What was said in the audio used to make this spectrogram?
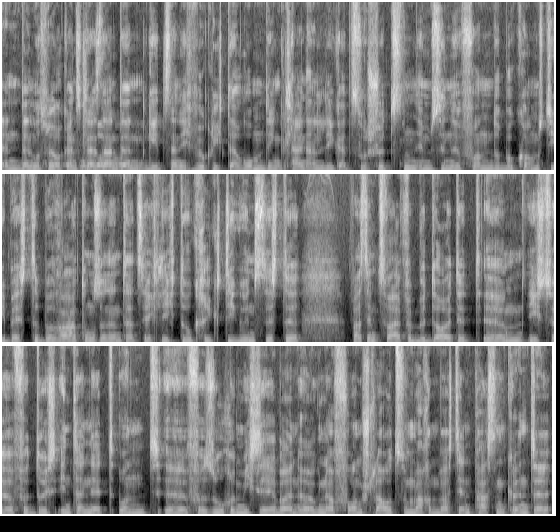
dann, dann muss man auch ganz klar sagen, dann geht es ja nicht wirklich darum, den Kleinanleger zu schützen, im Sinne von du bekommst die beste Beratung, sondern tatsächlich du kriegst die günstigste, was im Zweifel bedeutet, ähm, ich surfe durchs Internet und äh, versuche mich selber in irgendeiner Form schlau zu machen, was denn passen könnte.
